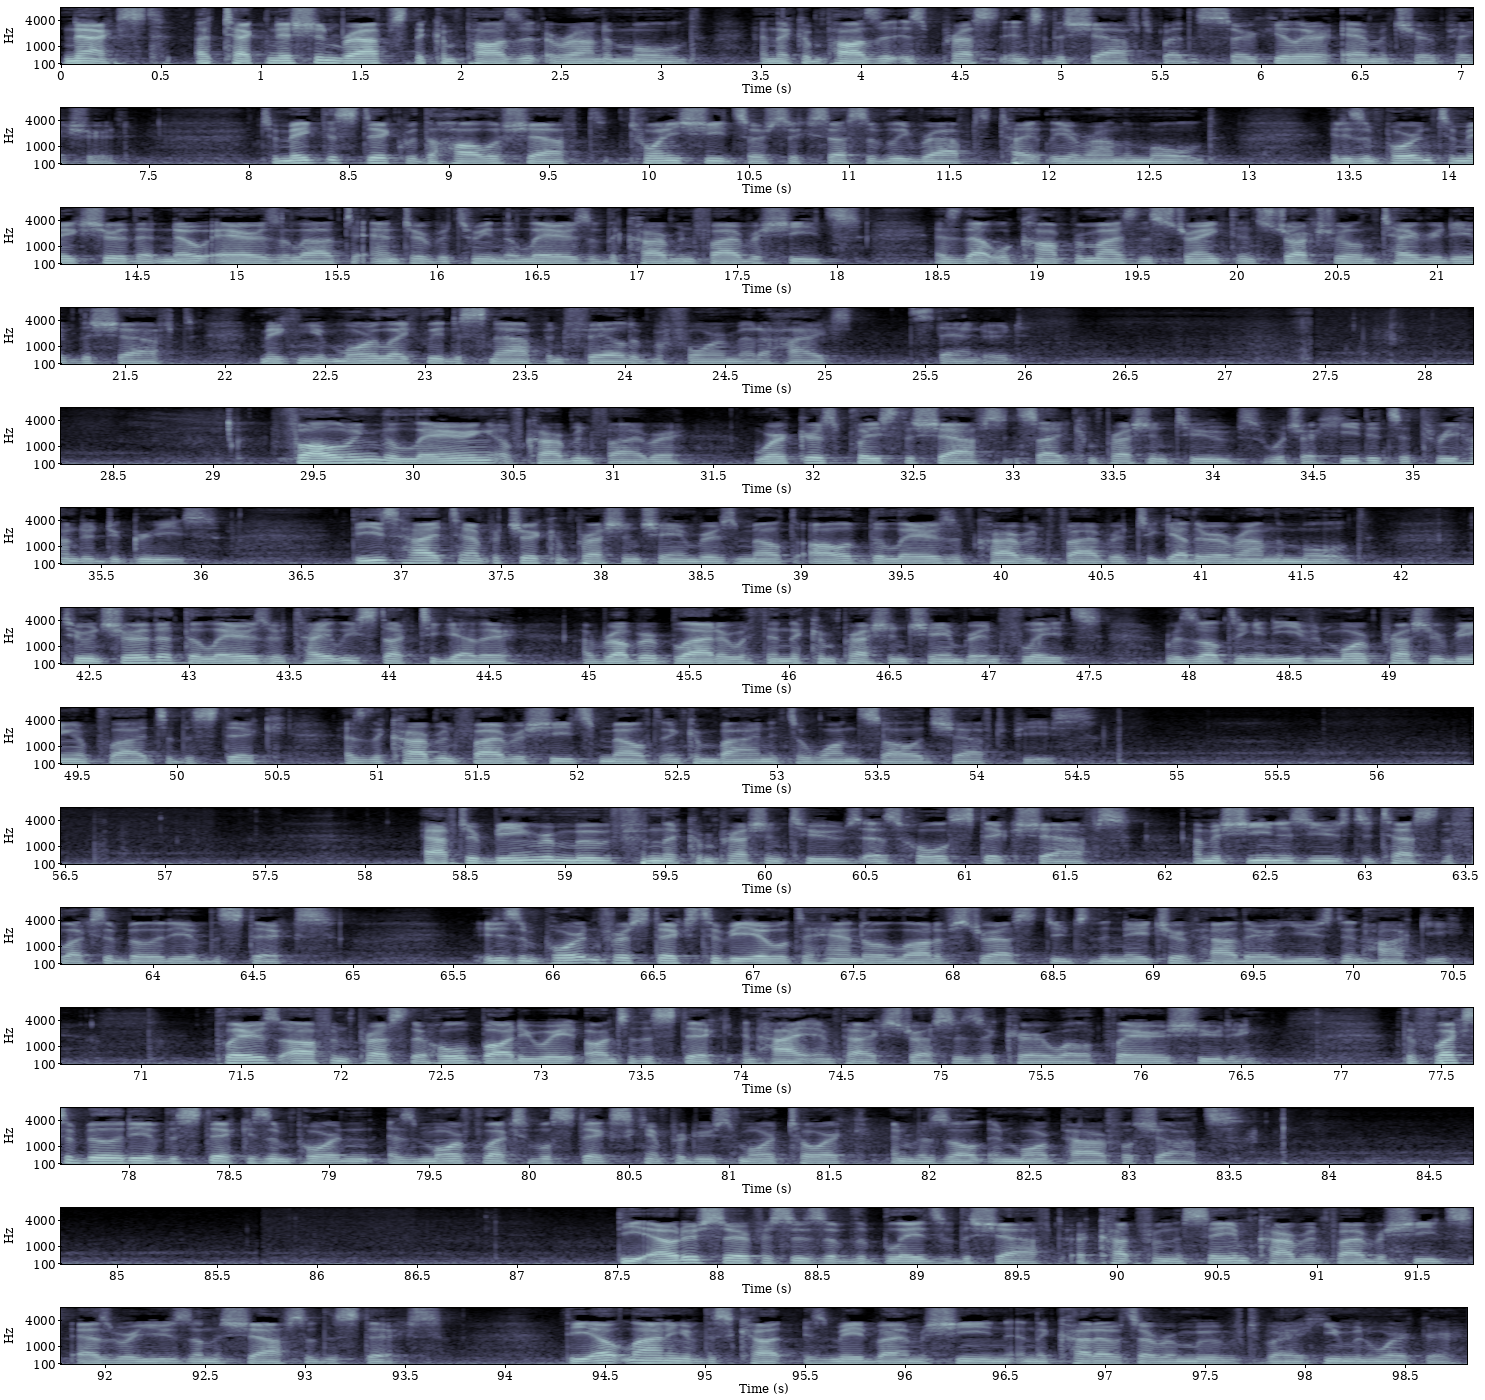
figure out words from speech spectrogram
Next, a technician wraps the composite around a mold, and the composite is pressed into the shaft by the circular armature pictured. To make the stick with the hollow shaft, 20 sheets are successively wrapped tightly around the mold. It is important to make sure that no air is allowed to enter between the layers of the carbon fiber sheets, as that will compromise the strength and structural integrity of the shaft, making it more likely to snap and fail to perform at a high standard. Following the layering of carbon fiber, workers place the shafts inside compression tubes which are heated to 300 degrees. These high temperature compression chambers melt all of the layers of carbon fiber together around the mold. To ensure that the layers are tightly stuck together, a rubber bladder within the compression chamber inflates, resulting in even more pressure being applied to the stick as the carbon fiber sheets melt and combine into one solid shaft piece. After being removed from the compression tubes as whole stick shafts, a machine is used to test the flexibility of the sticks. It is important for sticks to be able to handle a lot of stress due to the nature of how they are used in hockey. Players often press their whole body weight onto the stick and high impact stresses occur while a player is shooting. The flexibility of the stick is important as more flexible sticks can produce more torque and result in more powerful shots. The outer surfaces of the blades of the shaft are cut from the same carbon fiber sheets as were used on the shafts of the sticks. The outlining of this cut is made by a machine and the cutouts are removed by a human worker.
